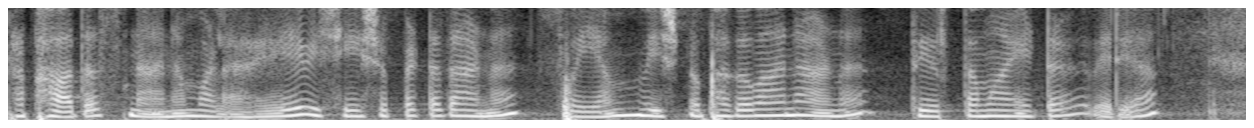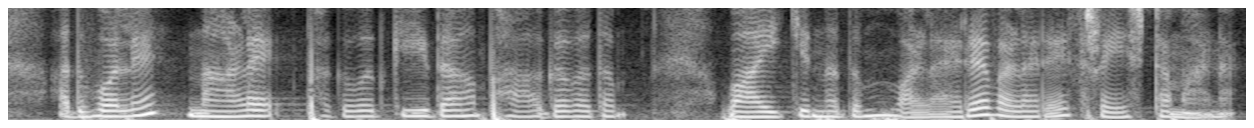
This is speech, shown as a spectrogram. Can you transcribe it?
പ്രഭാത സ്നാനം വളരെ വിശേഷപ്പെട്ടതാണ്. സ്വയം വിഷ്ണു ഭഗവാനാണ് തീർത്ഥമായിട്ട് വരിക. അതുപോലെ നാളെ ഭഗവത്ഗീത ഭാഗവതം വായിക്കുന്നതും വളരെ വളരെ ശ്രേഷ്ഠമാണ്.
